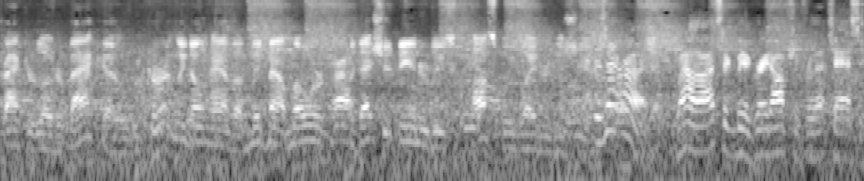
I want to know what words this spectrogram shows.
tractor loader backhoe. We currently don't have a mid-mount mower, Right. but that should be introduced possibly later this year. Is that right? Wow, that's going to be a great option for that chassis.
